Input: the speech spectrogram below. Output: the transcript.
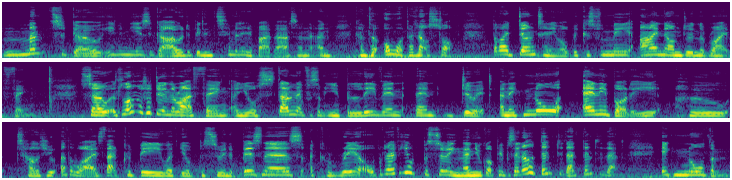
months ago, even years ago, I would have been intimidated by that and, and kind of thought, oh, I better not stop. But I don't anymore because for me, I know I'm doing the right thing. So as long as you're doing the right thing and you're standing up for something you believe in, then do it and ignore anybody who tells you otherwise. That could be whether you're pursuing a business, a career, or whatever you're pursuing, and you've got people saying, oh, don't do that, don't do that. Ignore them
